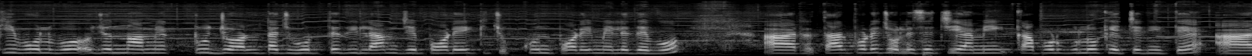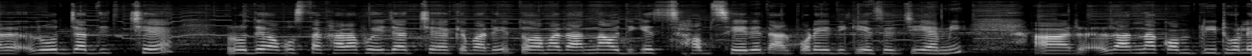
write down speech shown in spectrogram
কি বলব, ওই জন্য আমি একটু জলটা ঝরতে দিলাম যে পরে কিছুক্ষণ পরে মেলে দেব। আর তারপরে চলে এসেছি আমি কাপড়গুলো কেচে নিতে। আর রোদ যা দিচ্ছে, রোদে অবস্থা খারাপ হয়ে যাচ্ছে একেবারে। তো আমার রান্না ওইদিকে সব সেরে তারপরে এদিকে এসেছি আমি। আর রান্না কমপ্লিট হলে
